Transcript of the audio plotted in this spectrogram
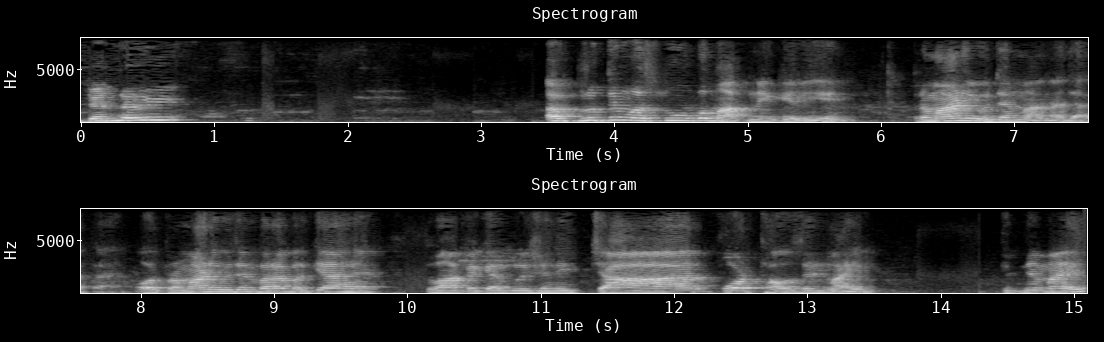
जनरली अकृत्रिम वस्तुओं को मापने के लिए प्रमाण योजन माना जाता है। और प्रमाण योजन बराबर क्या है? तो वहाँ पे कैलकुलेशन थी चार फोर थाउज़ेंड माइल कितने माइल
